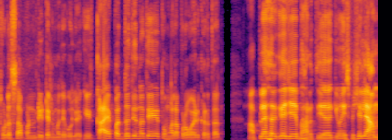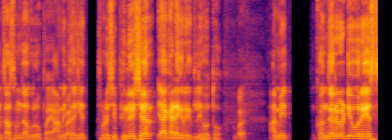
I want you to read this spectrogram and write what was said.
थोडंसं आपण डिटेलमध्ये बोलूया की काय पद्धतीनं ते तुम्हाला प्रोव्हाइड करतात? आपल्यासारखे जे भारतीय किंवा स्पेशली आमचा समजा ग्रुप आहे आम्ही. तसे थोडेसे फिनिशर या कॅटेगरीतले होतो. बर. आम्ही कन्झर्वेटिव्ह रेस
